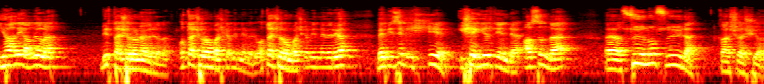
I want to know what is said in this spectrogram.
ihaleyi alıyorlar bir taşerona veriyorlar. O taşeron başka birine veriyor. O taşeron başka birine veriyor. Ve bizim işçi işe girdiğinde aslında e, suyunun suyuyla karşılaşıyor.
